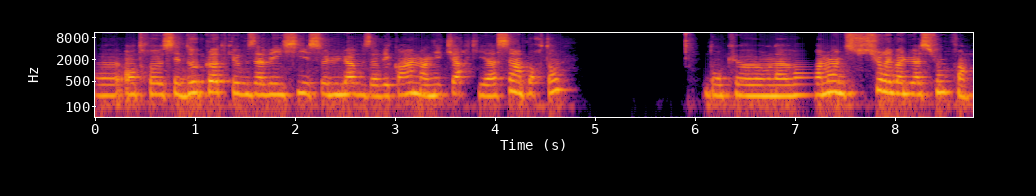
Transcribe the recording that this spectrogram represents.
euh, entre ces deux plots que vous avez ici et celui-là, vous avez quand même un écart qui est assez important. Donc, euh, on a vraiment une surévaluation, enfin,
